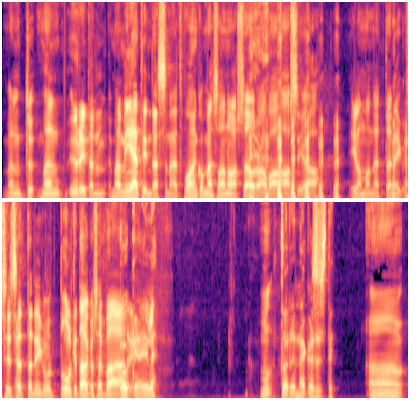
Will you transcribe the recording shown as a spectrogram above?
mä nyt, mä nyt yritän, mä mietin tässä näin, että voinko mä sanoa seuraavaa asiaa ilman, että niinku, siis että niinku, tulkitaanko se väärin. Kokeile. Mut, Todennäköisesti. Uh,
